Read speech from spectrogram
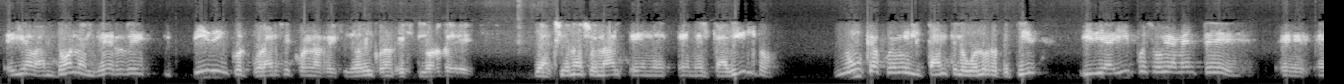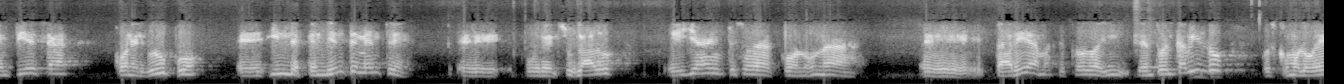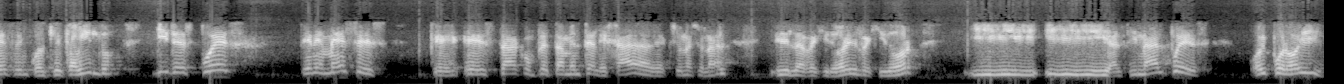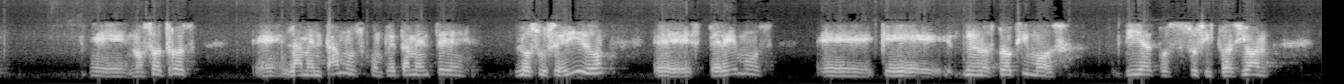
Ella abandona el verde y pide incorporarse con la regidora y con el regidor de, de Acción Nacional en, en el Cabildo. Nunca fue militante, lo vuelvo a repetir, y de ahí pues obviamente eh, empieza con el grupo, eh, independientemente eh, por el, su lado, ella empezó con una eh, tarea más que todo ahí dentro del cabildo, pues como lo es en cualquier cabildo, y después tiene meses que está completamente alejada de Acción Nacional y de la regidora y el regidor, y, y al final pues hoy por hoy eh, nosotros eh, lamentamos completamente lo sucedido, eh, esperemos eh, que en los próximos días pues su situación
